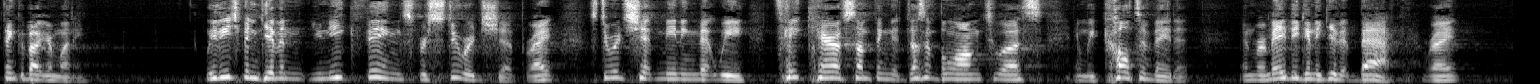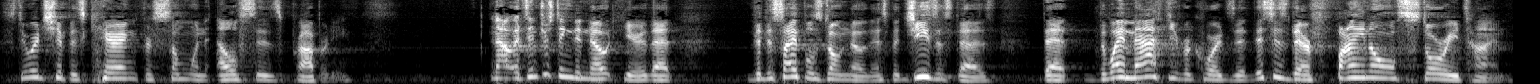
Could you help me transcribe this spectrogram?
think about your money. We've each been given unique things for stewardship, right? Stewardship meaning that we take care of something that doesn't belong to us and we cultivate it, and we're maybe going to give it back, right? Stewardship is caring for someone else's property. Now, it's interesting to note here that the disciples don't know this, but Jesus does, that the way Matthew records it, this is their final story time.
